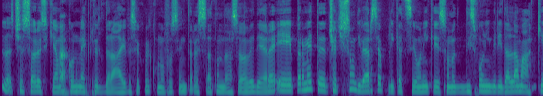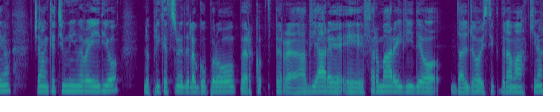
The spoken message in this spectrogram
L'accessorio si chiama ah, Connected Drive, se qualcuno fosse interessato andasselo a vedere. E permette, cioè ci sono diverse applicazioni che sono disponibili dalla macchina, c'è anche TuneIn Radio, l'applicazione della GoPro per, per avviare e fermare i video dal joystick della macchina,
